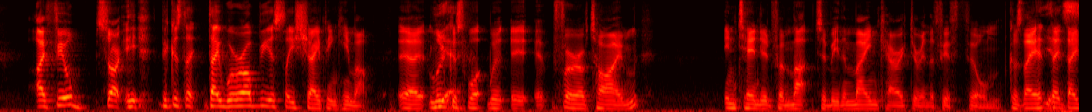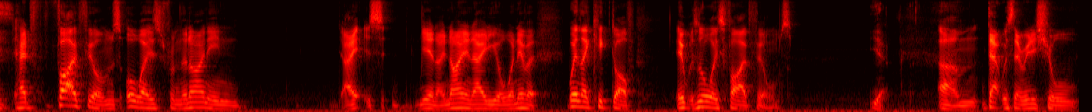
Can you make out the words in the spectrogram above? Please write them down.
I feel sorry because they, they were obviously shaping him up. Uh, Lucas, Yeah. what uh, for a time intended for Mutt to be the main character in the fifth film because they, Yes. they they had five films always from the 19 you know 1980 or whenever when they kicked off it was always five films yeah. um, that was their initial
